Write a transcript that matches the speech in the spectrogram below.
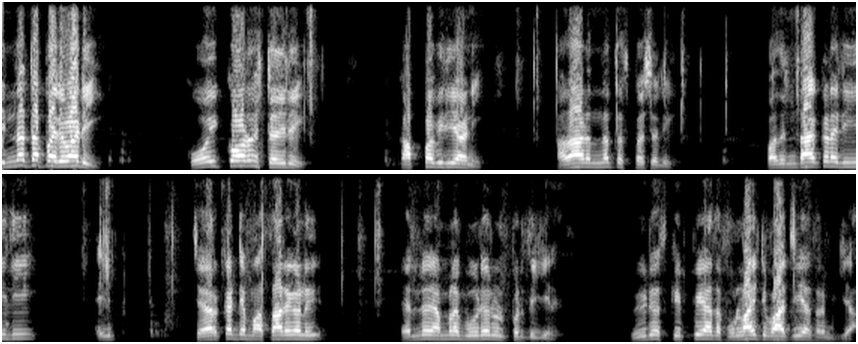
ഇന്നത്തെ പരിപാടി കോഴിക്കോടൻ സ്റ്റൈൽ കപ്പ ബിരിയാണി. അതാണ് ഇന്നത്തെ സ്പെഷ്യൽ അപ്പൊ അത് ഉണ്ടാക്കുന്ന രീതി ഈ ചേർക്കേണ്ട മസാലകൾ എല്ലാം നമ്മളെ വീഡിയോയിൽ ഉൾപ്പെടുത്തിക്കുന്നു വീഡിയോ സ്കിപ്പ് ചെയ്യാതെ ഫുള്ളായിട്ട് വാച്ച് ചെയ്യാൻ ശ്രമിക്കുക.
